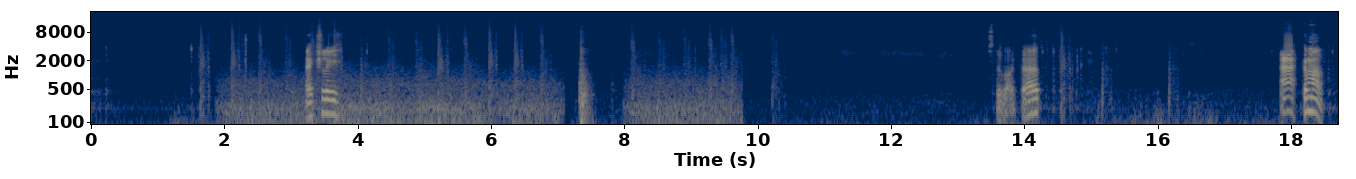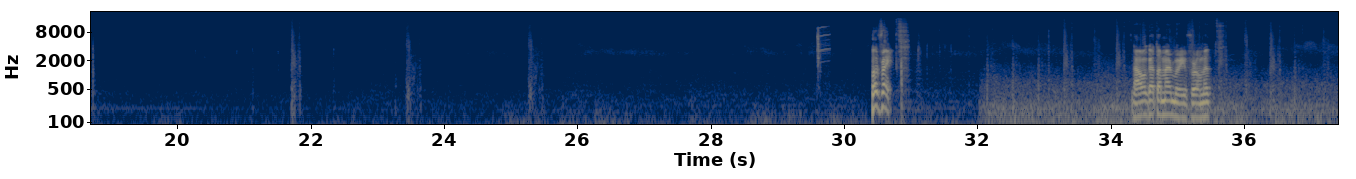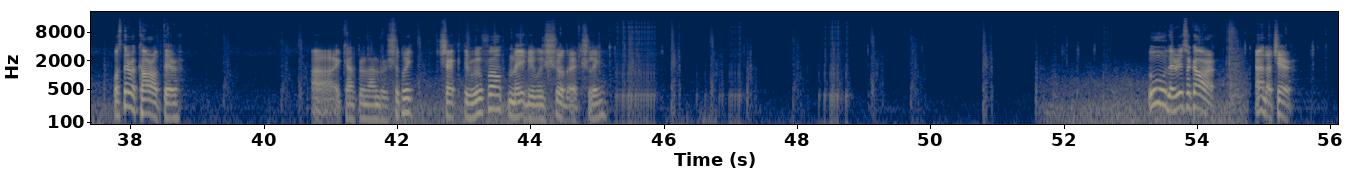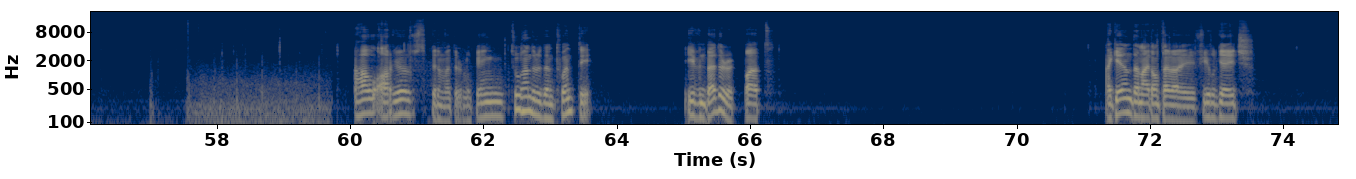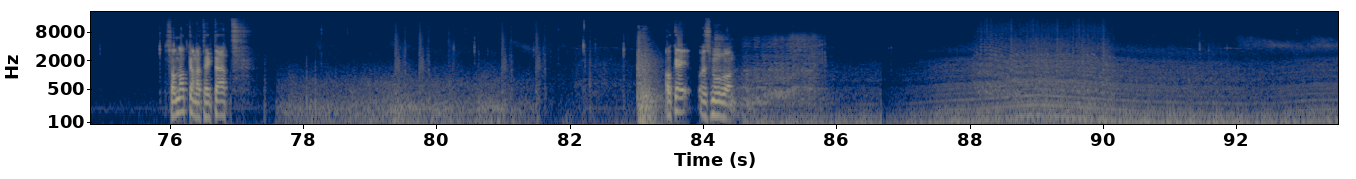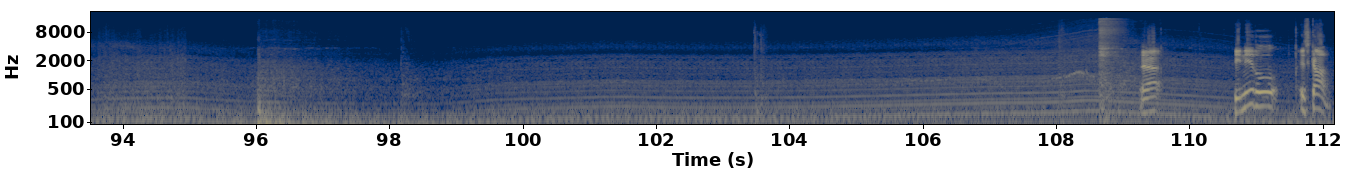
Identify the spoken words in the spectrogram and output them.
actually, still like that. Ah, come on. Perfect. Now I got a memory from it. Was there a car up there? Uh, I can't remember. Should we check the roof out? Maybe we should actually. Ooh, there is a car. And a chair. How are your speedometer looking? 220. Even better, but... Again, then I don't have a fuel gauge. So I'm not gonna take that. Okay, let's move on. Yeah. The needle is gone.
